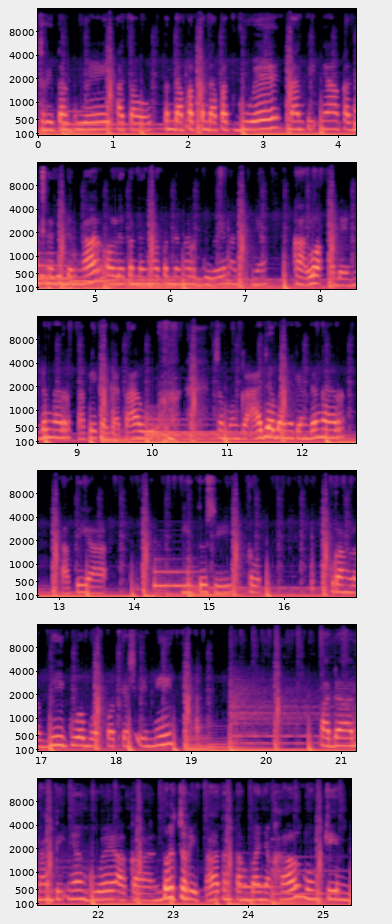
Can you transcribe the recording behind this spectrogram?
cerita gue atau pendapat-pendapat gue nantinya akan bisa didengar oleh pendengar-pendengar gue nantinya. Kalau ada yang denger tapi kagak tahu. Semoga aja banyak yang denger. Tapi ya gitu sih. Kurang lebih gue buat podcast ini. Pada nantinya gue akan bercerita tentang banyak hal mungkin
